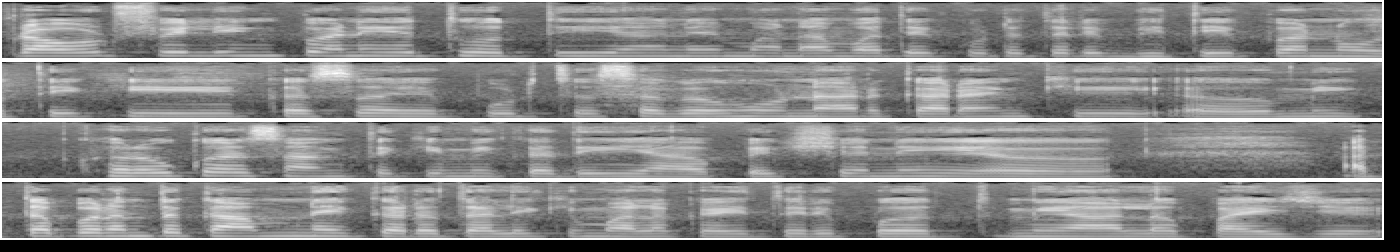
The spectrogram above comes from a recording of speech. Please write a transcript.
प्राऊड फिलिंग पण येत होती आणि मनामध्ये कुठेतरी भीती पण होती की कसं हे पुढचं सगळं होणार. कारण की मी खरोखर सांगते की मी कधी ह्या अपेक्षेने आत्तापर्यंत आतापर्यंत काम नाही करत आले की मला काहीतरी पद मिळालं पाहिजे.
